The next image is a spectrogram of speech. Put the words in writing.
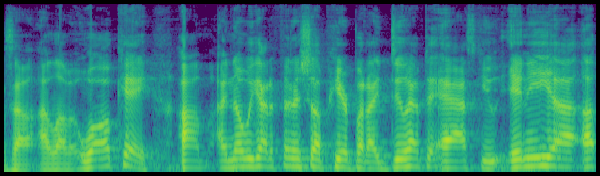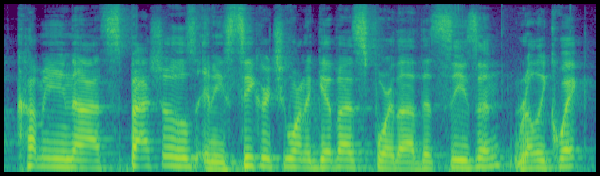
So I love it. Well, okay, um, I know we got to finish up here, but I do have to ask you any uh, upcoming uh, specials, any secrets you want to give us for the, this season, really quick?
